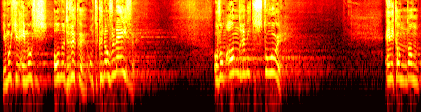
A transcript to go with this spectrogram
Je moet je emoties onderdrukken om te kunnen overleven. Of om anderen niet te storen. En ik kan dan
